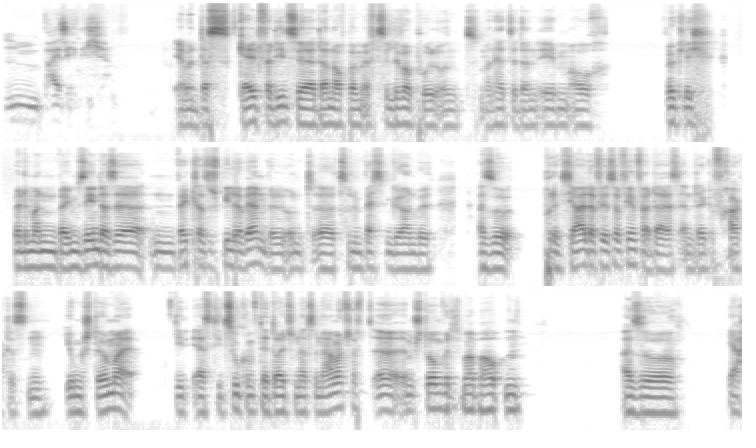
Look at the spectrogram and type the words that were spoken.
hm, weiß ich nicht. Ja, aber das Geld verdienst du ja dann auch beim FC Liverpool und man hätte dann eben auch wirklich, würde man bei ihm sehen, dass er ein Weltklasse-Spieler werden will und äh, zu den Besten gehören will. Also Potenzial dafür ist auf jeden Fall da. Er ist einer der gefragtesten jungen Stürmer. Die, er ist die Zukunft der deutschen Nationalmannschaft äh, im Sturm, würde ich mal behaupten. Also, ja,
